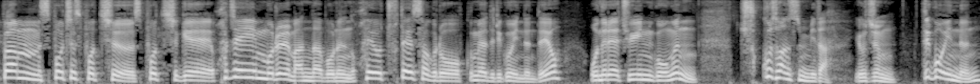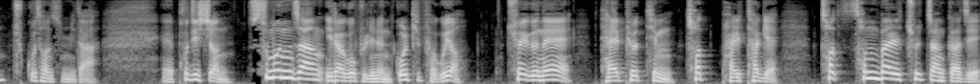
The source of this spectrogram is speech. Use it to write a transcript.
매일 밤 스포츠 스포츠 스포츠계 화제 인물을 만나보는 화요 초대석으로 꾸며드리고 있는데요. 오늘의 주인공은 축구 선수입니다. 요즘 뜨고 있는 축구 선수입니다. 예, 포지션 수문장이라고 불리는 골키퍼고요. 최근에 대표팀 첫 발탁에 첫 선발 출장까지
